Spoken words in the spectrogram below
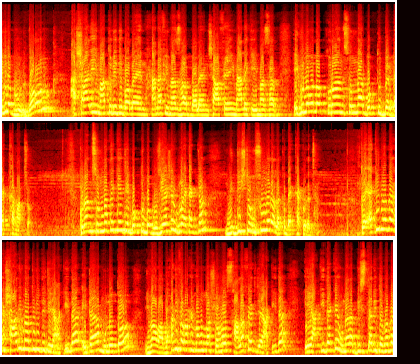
এগুলো ভুল। বরং আশারি মাতুরিদি বলেন, হানাফি মাঝহাব বলেন শাফি মালিকি মাঝহাব এগুলো হলো কোরআন, সুন্নার বক্তব্যের ব্যাখ্যা মাত্র। কোরআন, সুন্না থেকে যে বক্তব্য বুঝে আসে, ওগুলো এক একজন নির্দিষ্ট উসুলের আলোকে ব্যাখ্যা করেছেন। তো একইভাবে শাহরি মাতুরিদি যে আকিদা, এটা মূলত ইমাম আবু হানিফা রহিমাহুল্লাহ সহ সালাফের যে আকিদা, এই আকিদাকে ওনারা বিস্তারিতভাবে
